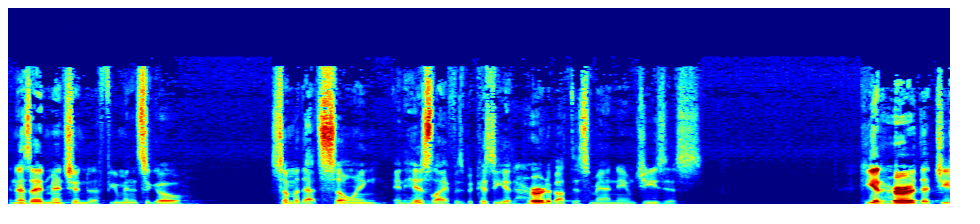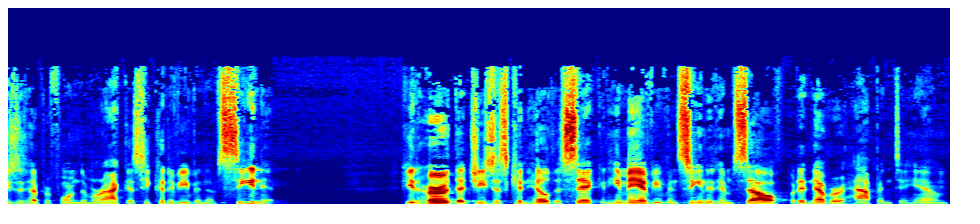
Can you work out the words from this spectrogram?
And as I had mentioned a few minutes ago, some of that sowing in his life is because he had heard about this man named Jesus. He had heard that Jesus had performed the miraculous. He could have even have seen it. He had heard that Jesus can heal the sick, and he may have even seen it himself, but it never happened to him.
